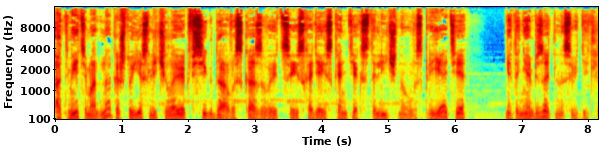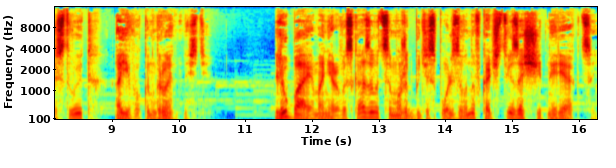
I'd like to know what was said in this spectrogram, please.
Отметим, однако, что если человек всегда высказывается, исходя из контекста личного восприятия, это не обязательно свидетельствует о его конгруентности. Любая манера высказываться может быть использована в качестве защитной реакции.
